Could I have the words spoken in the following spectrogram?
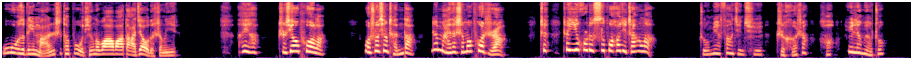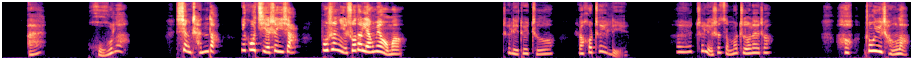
屋子里满是他不停的哇哇大叫的声音。哎呀，纸削破了！我说姓陈的，你买的什么破纸啊？这这一会儿都撕破好几张了，煮面放进去，纸合上，好酝两秒钟。哎，糊了！姓陈的，你给我解释一下，不是你说的两秒吗？这里对折，然后这里，哎，这里是怎么折来着？好，终于成了。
